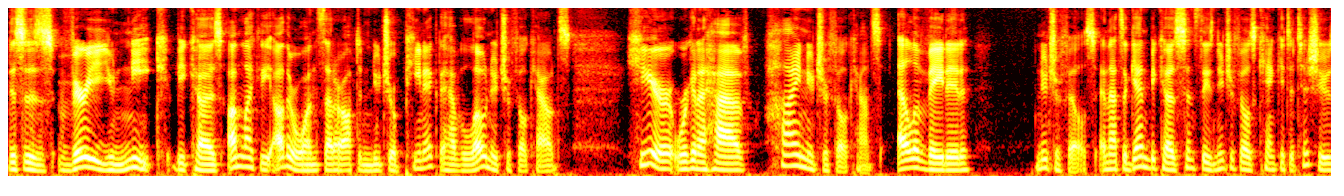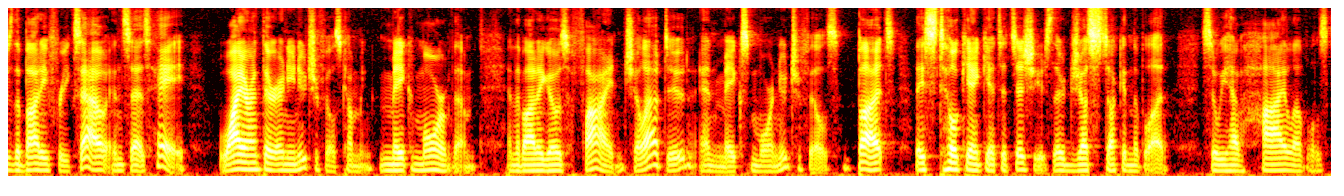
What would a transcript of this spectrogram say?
this is very unique because unlike the other ones that are often neutropenic, they have low neutrophil counts, here, we're going to have high neutrophil counts, elevated neutrophils. And that's again because since these neutrophils can't get to tissues, the body freaks out and says, hey, why aren't there any neutrophils coming? Make more of them. And the body goes, fine, chill out, dude, and makes more neutrophils. But they still can't get to tissues. They're just stuck in the blood. So we have high levels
